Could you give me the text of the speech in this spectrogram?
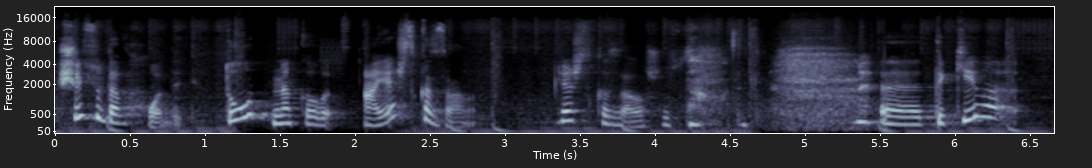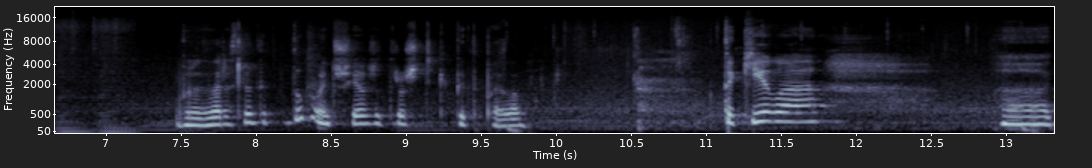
Що сюди входить? Тут на коли. А, я ж сказала. Я ж сказала, що сюди входить. Е, Текіла Боже, зараз люди подумають, що я вже трошечки підпила. Текіла, е,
